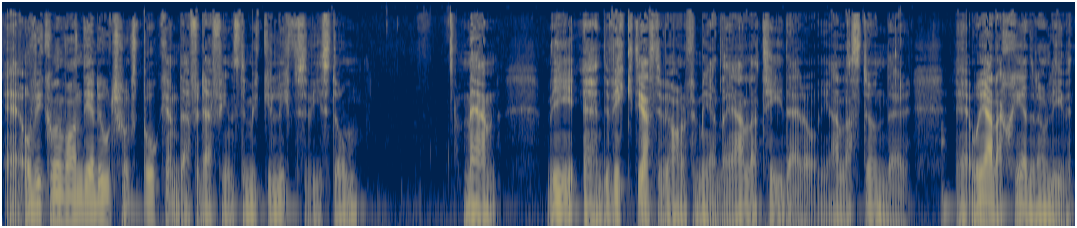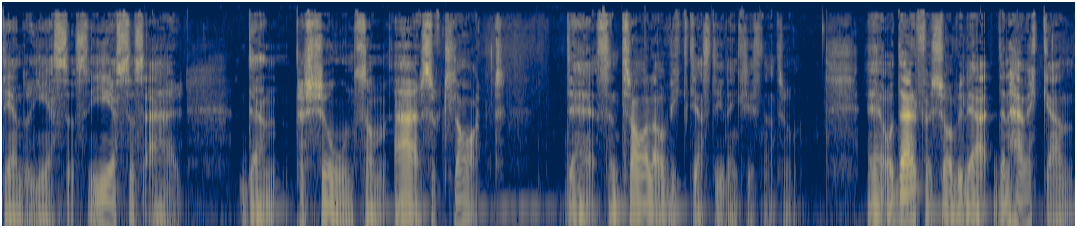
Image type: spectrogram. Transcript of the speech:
Eh, och vi kommer vara en del i Ordspråksboken, därför där finns det mycket livsvisdom. Men vi, eh, det viktigaste vi har att förmedla i alla tider och i alla stunder eh, och i alla skeden av livet är ändå Jesus. Jesus är den person som är såklart det centrala och viktigaste i den kristna tron. Och därför så vill jag den här veckan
